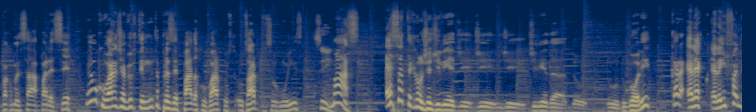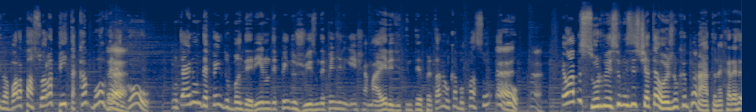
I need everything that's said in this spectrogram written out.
vai começar a aparecer. Mesmo com o VAR, a gente já viu que tem muita presepada com o VAR, porque os, os árbitros são ruins. Sim. Mas, essa tecnologia de linha de, de, de, de linha da- do, do, do Gori, cara, ela é, ela é infalível. A bola passou, ela pita, acabou, velho. É, É. gol. Tem- aí não depende do bandeirinha, não depende do juiz, não depende de ninguém chamar ele de interpretar. Não, acabou, passou, é, É, gol. é. É um absurdo isso não existir até hoje no campeonato, né, cara? É,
